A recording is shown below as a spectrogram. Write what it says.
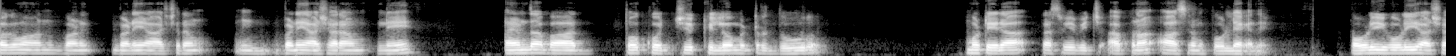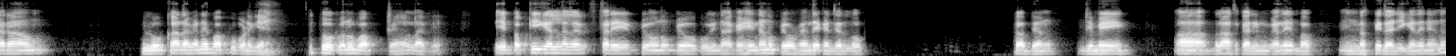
ਭਗਵਾਨ ਬਣ, ਬਣੇ ਆਸ਼ਰਮ ਬਣੇ ਆਸ਼ਰਮ ਨੇ ਅਹਿਮਦਾਬਾਦ ਤੋਂ ਕੁਝ ਕਿਲੋਮੀਟਰ ਦੂਰ ਮੋਟੇਰਾ ਕਸਬੇ ਵਿੱਚ ਆਪਣਾ ਆਸ਼ਰਮ ਖੋਲ੍ਹ ਲਿਆ ਕਹਿੰਦੇ। ਹੌਲੀ ਹੌਲੀ ਆਸ਼ਰਮ ਲੋਕਾਂ ਦਾ ਕਹਿੰਦੇ ਬਾਪੂ ਬਣ ਗਿਆ। ਲੋਕ ਉਹਨੂੰ ਬਾਪੂ ਕਹਿਣ ਲੱਗ ਗਏ। ਇਹ ਪੱਕੀ ਗੱਲ ਹੈ ਘਰੇ ਪਿਓ ਨੂੰ ਪਿਓ ਕੋਈ ਨਾ ਕਹੇ ਇਹਨਾਂ ਨੂੰ ਪਿਓ ਕਹਿੰਦੇ ਕੰਜਰ ਲੋਕ। ਬਾਬਿਆਂ ਨੂੰ ਜਿਵੇਂ ਆ ਬਲਾਤਕਾਰੀ ਨੂੰ ਕਹਿੰਦੇ ਬਾਪ ਪਿਤਾ ਜੀ ਕਹਿੰਦੇ ਨੇ ਨਾ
